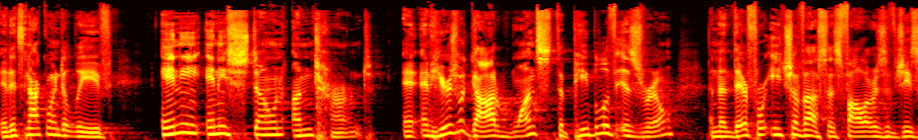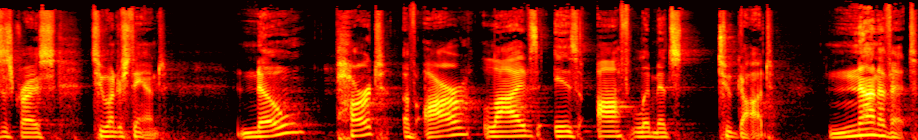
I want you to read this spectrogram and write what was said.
and it's not going to leave any, any stone unturned. And, and here's what God wants the people of Israel, and then therefore each of us as followers of Jesus Christ, to understand. No part of our lives is off limits to God. None of it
